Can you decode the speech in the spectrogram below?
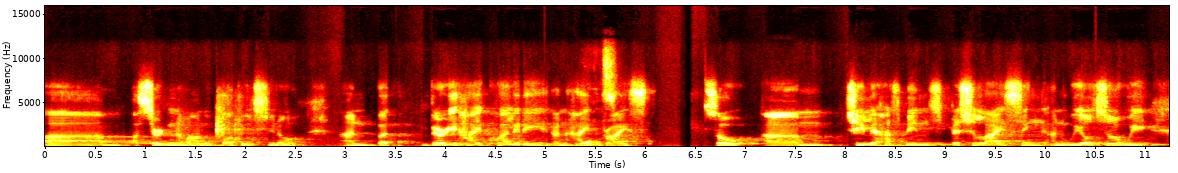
um, a certain amount of bottles, you know, and but very high quality and high yes. price. So um, Chile has been specializing, and we also we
